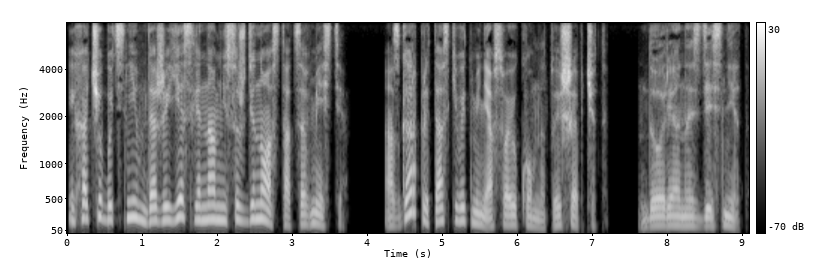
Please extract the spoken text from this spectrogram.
И хочу быть с ним, даже если нам не суждено остаться вместе. Асгар притаскивает меня в свою комнату и шепчет. «Дориана здесь нет.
